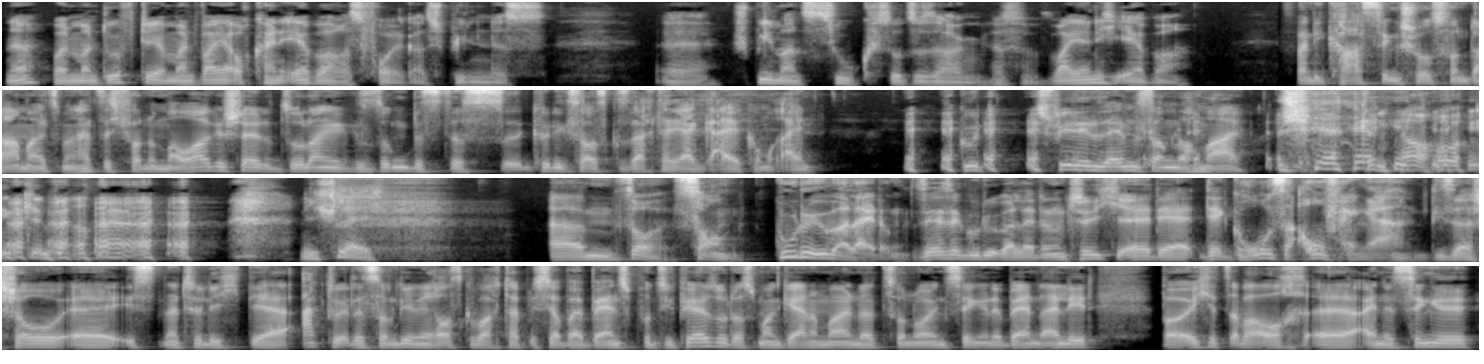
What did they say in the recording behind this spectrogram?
ne? Weil man durfte ja, man war ja auch kein ehrbares Volk als spielendes äh, Spielmannszug sozusagen. Das war ja nicht ehrbar. Das waren die Castingshows von damals. Man hat sich vor eine Mauer gestellt und so lange gesungen, bis das Königshaus gesagt hat, ja geil, komm rein. Gut, spiel denselben Song nochmal. genau, genau. Nicht schlecht. Ähm, so, Song. Gute Überleitung. Sehr, sehr gute Überleitung. Natürlich, äh, der, der große Aufhänger dieser Show äh, ist natürlich der aktuelle Song, den ihr rausgebracht habt. Ist ja bei Bands prinzipiell so, dass man gerne mal ne, zur neuen Single eine Band einlädt. Bei euch jetzt aber auch äh, eine Single,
